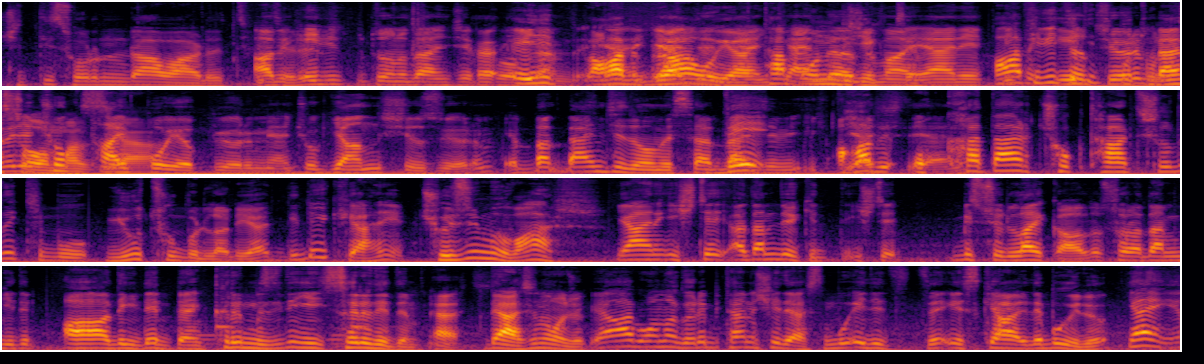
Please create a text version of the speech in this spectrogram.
ciddi sorun daha vardı Abi Twitter'ın. edit butonu bence problemdi. edit- abi bravo ya, yani tam onu diyecektim. Yani Abi bir tweet atıyorum ben bir de çok olmaz ya? typo yapıyorum yani. Çok yanlış yazıyorum. Ya ben, bence de o mesela Ve bence bir ihtiyaçtı abi yani. o kadar çok tartışıldı ki bu YouTuber'lar ya. Diyor ki yani çözümü var. Yani işte adam diyor ki işte bir sürü like aldı. Sonra adam gidip aa değil de ben kırmızı değil sarı dedim. Evet. Dersin ne olacak? E abi ona göre bir tane şey dersin. Bu editte eski halde buydu. Yani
